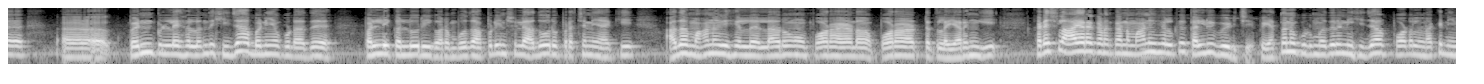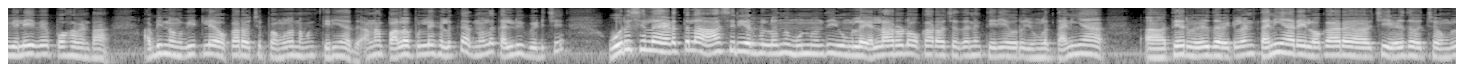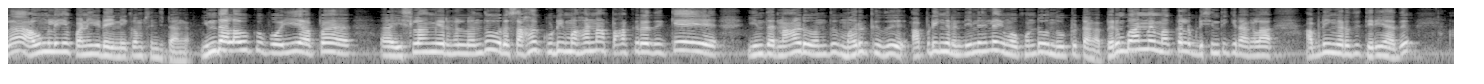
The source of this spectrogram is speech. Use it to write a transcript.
பெண் பிள்ளைகள் வந்து ஹிஜாப் அணியக்கூடாது பள்ளி கல்லூரிக்கு வரும்போது அப்படின்னு சொல்லி அது ஒரு பிரச்சனையாக்கி அதை மாணவிகள் எல்லாரும் போராட போராட்டத்தில் இறங்கி கடைசியில் ஆயிரக்கணக்கான மாணவிகளுக்கு கல்வி போயிடுச்சு. இப்போ எத்தனை குடும்பத்தில் நீ ஹிஜாப் போடலைனாக்க நீ வெளியவே போக வேண்டாம் அப்படின்னு அவங்க வீட்டிலே உட்கார வச்சுருப்பாங்களோ நமக்கு தெரியாது. ஆனால் பல பிள்ளைகளுக்கு அதனால கல்வி போயிடுச்சு. ஒரு சில இடத்துல ஆசிரியர்கள் வந்து முன் வந்து இவங்களை எல்லாரோட உட்கார வச்சதானே தெரிய வரும். இவங்களை தனியாக தேர்வு எழுத வைக்கலான்னு தனி அறையில் உட்கார வச்சு எழுத வச்சவங்கள அவங்களையும் பணியிடை நீக்கம் செஞ்சுட்டாங்க. இந்த அளவுக்கு போய் அப்போ இஸ்லாமியர்கள் வந்து ஒரு சக குடிமகனாக பார்க்குறதுக்கே இந்த நாடு வந்து மறுக்குது அப்படிங்கிற நிலையில் இவங்க கொண்டு வந்து விட்டுட்டாங்க. பெரும்பான்மை மக்கள் இப்படி சிந்திக்கிறாங்களா அப்படிங்கிறது தெரியாது.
